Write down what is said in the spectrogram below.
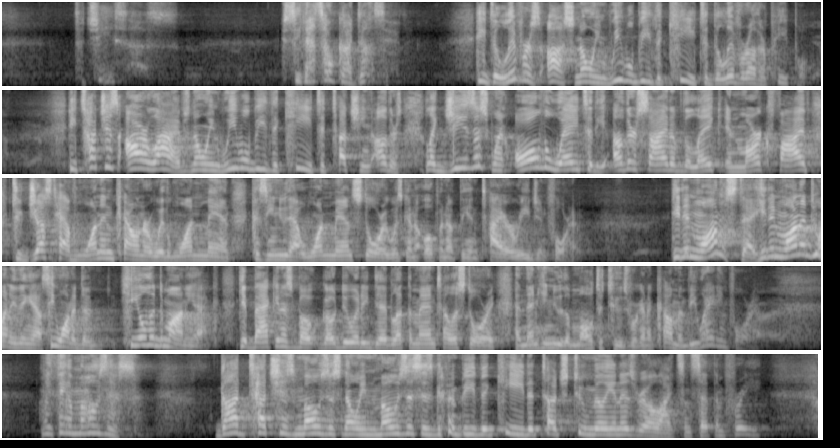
to Jesus. See, that's how God does it. He delivers us knowing we will be the key to deliver other people. He touches our lives knowing we will be the key to touching others. Like Jesus went all the way to the other side of the lake in Mark 5 to just have one encounter with one man because he knew that one man's story was going to open up the entire region for him. He didn't want to stay. He didn't want to do anything else. He wanted to heal the demoniac, get back in his boat, go do what he did, let the man tell his story, and then he knew the multitudes were going to come and be waiting for him. We think of Moses. God touches Moses knowing Moses is going to be the key to touch two million Israelites and set them free.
